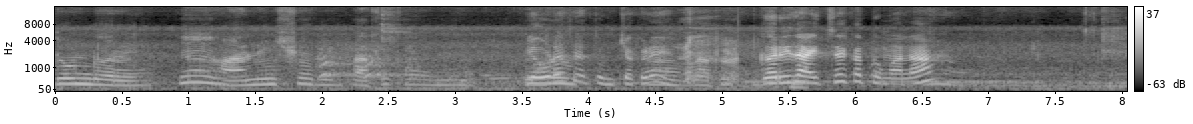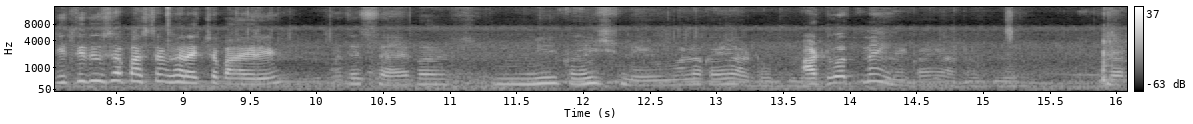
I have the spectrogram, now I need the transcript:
दोन डोळे आणि शरीर बाकी काय नाही. एवढंच आहे तुमच्याकडे? घरी जायचंय का तुम्हाला? किती दिवसापासून घराच्या बाहेर आहे? आता साहेब मी काहीच नाही मला काही आठवत नाही. आठवत नाही? नाही काही आठवत नाही. तर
